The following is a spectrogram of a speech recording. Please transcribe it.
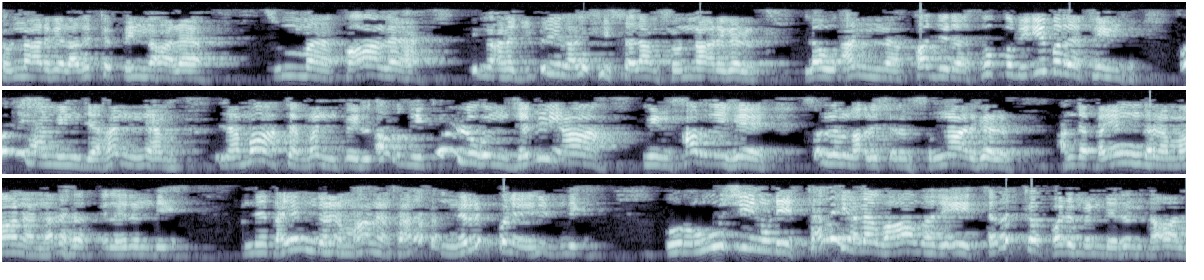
சொன்னார்கள் அதுக்கு பின்னால சும்மா பால சொன்னார்கள் சொன்னார்கள் அந்த பயங்கரமான நரகத்தில் இருந்து அந்த பயங்கரமான நரக நெருப்பில் இருந்து ஒரு ஊசியினுடைய தலையளவாவதே திறக்கப்படும் என்றிருந்தால்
